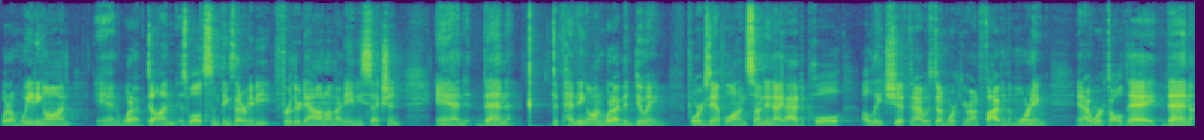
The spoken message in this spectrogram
what I'm waiting on, and what I've done, as well as some things that are maybe further down on my maybe section. And then depending on what I've been doing, for example, on Sunday night, I had to pull a late shift and I was done working around five in the morning and I worked all day, then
